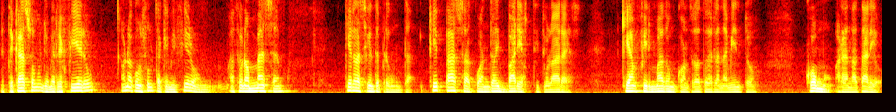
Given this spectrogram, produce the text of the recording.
En este caso yo me refiero a una consulta que me hicieron hace unos meses, que era la siguiente pregunta. ¿Qué pasa cuando hay varios titulares que han firmado un contrato de arrendamiento como arrendatario,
